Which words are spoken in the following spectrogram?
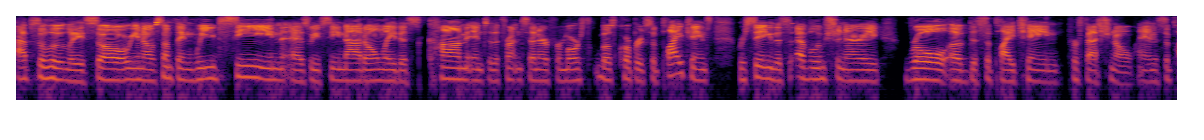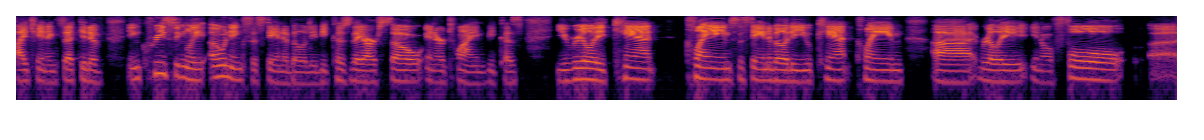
Absolutely. So, you know, something we've seen as we've seen not only this come into the front and center for most, most corporate supply chains, we're seeing this evolutionary role of the supply chain professional and the supply chain executive increasingly owning sustainability because they are so intertwined because you really can't claim sustainability. You can't claim uh, really, you know, full uh,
